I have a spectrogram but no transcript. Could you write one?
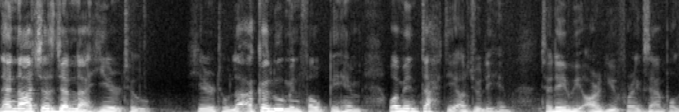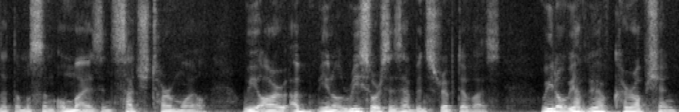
And not just Jannah, here too. Here too. لَأَكَلُوا مِنْ فَوْقِهِمْ وَمِنْ تَحْتِ أَرْجُلِهِمْ Today we argue, for example, that the Muslim Ummah is in such turmoil. We are, uh, you know, resources have been stripped of us. We don't, we have, we have corruption.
